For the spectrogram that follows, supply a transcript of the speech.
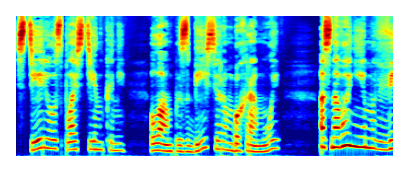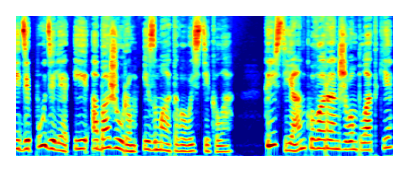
стерео с пластинками, лампы с бисером, бахромой, основанием в виде пуделя и абажуром из матового стекла, крестьянку в оранжевом платке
